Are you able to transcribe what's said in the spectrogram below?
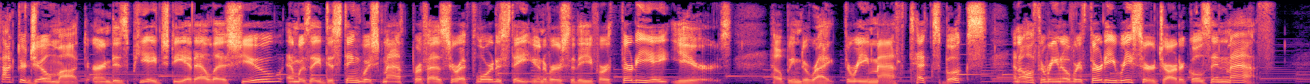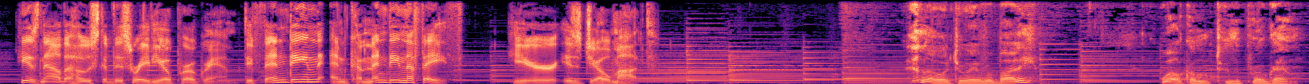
Dr. Joe Mott earned his PhD at LSU and was a distinguished math professor at Florida State University for 38 years, helping to write three math textbooks and authoring over 30 research articles in math. He is now the host of this radio program, Defending and Commending the Faith. Here is Joe Mott. Hello to everybody. Welcome to the program.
